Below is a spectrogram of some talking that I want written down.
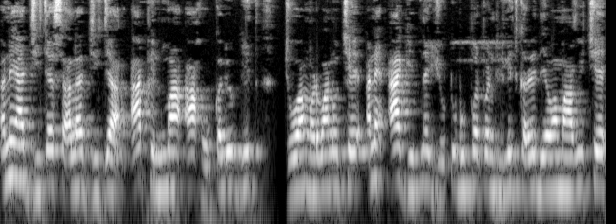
અને આ જીજા સાલા જીજા, આ ફિલ્મમાં આ હોકલિયો ગીત જોવા મળવાનું છે અને આ ગીતને યુટ્યુબ ઉપર પણ રિલીઝ કરી દેવામાં આવ્યું છે.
